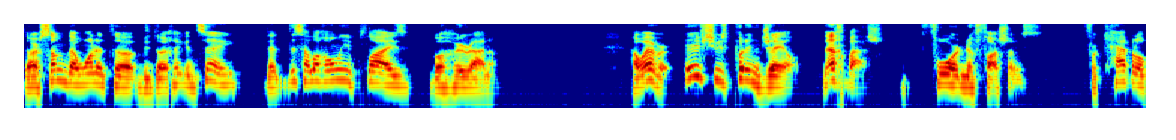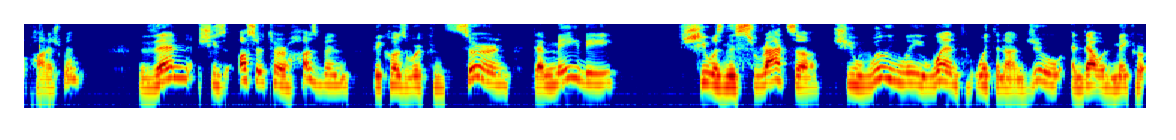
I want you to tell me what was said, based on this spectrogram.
There are some that wanted to be doichek and say that this halacha only applies b'hirana. However, if she was put in jail, nechbash, for nefashos, for capital punishment, then she's usher to her husband because we're concerned that maybe she was nisratza, she willingly went with the non-Jew, and that would make her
